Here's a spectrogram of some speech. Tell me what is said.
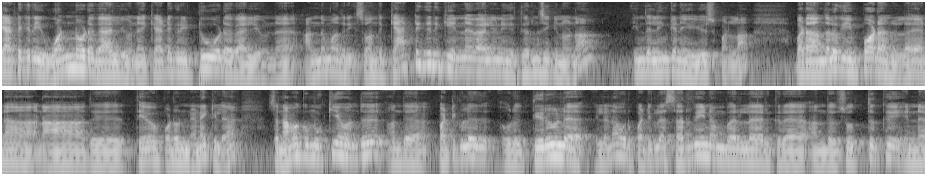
கேட்டகரி ஒன்னோட வேல்யூ என்ன கேட்டகரி டூவோட வேல்யூ என்ன அந்த மாதிரி. ஸோ அந்த கேட்டகரிக்கு என்ன வேல்யூ நீங்கள் தெரிஞ்சுக்கணுன்னா இந்த லிங்கை நீங்கள் யூஸ் பண்ணலாம். பட் அந்தளவுக்கு இம்பார்ட்டன்ட் இல்லை. ஏன்னா நான் அது தேவைப்படும்னு நினைக்கல. ஸோ நமக்கு முக்கியம் வந்து அந்த பர்டிகுலர் ஒரு தெருவில் இல்லைன்னா ஒரு பர்டிகுலர் சர்வே நம்பரில் இருக்கிற அந்த சொத்துக்கு என்ன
